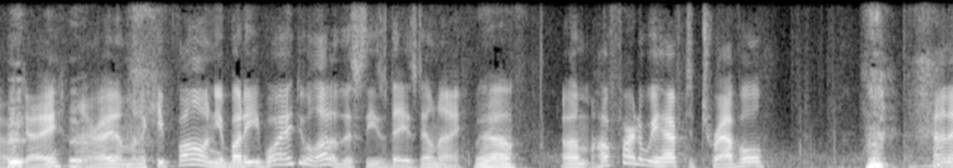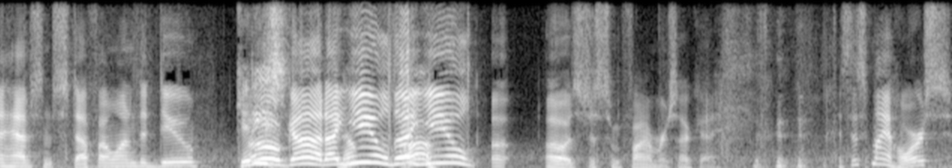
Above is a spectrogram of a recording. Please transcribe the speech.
Okay, all right. I'm gonna keep following you, buddy. Boy, I do a lot of this these days, don't I? Yeah. Um, how far do we have to travel? kind of have some stuff I wanted to do. Kitties. Oh God, I yield! I Oh. yield! Uh, oh, it's just some farmers. Okay. Is this my horse?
